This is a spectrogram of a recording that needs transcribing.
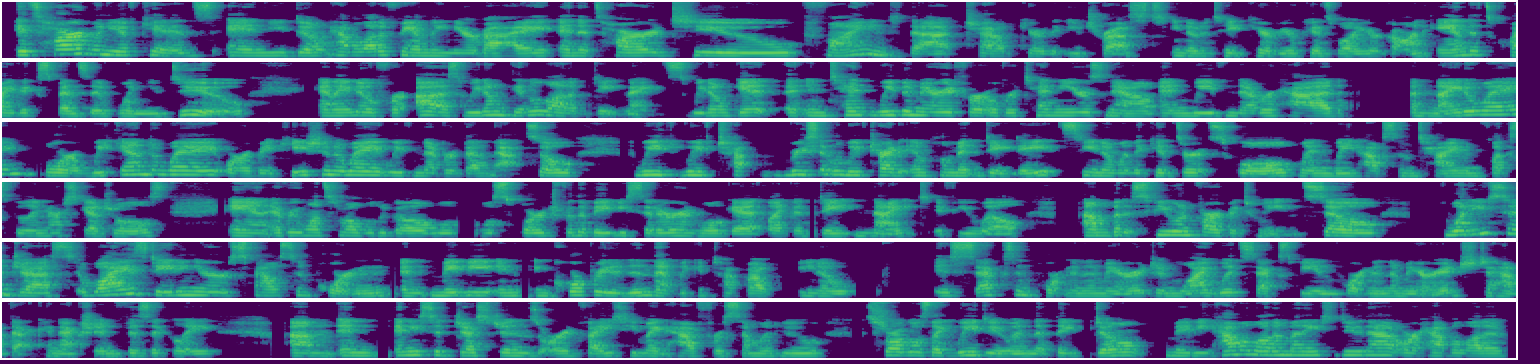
It's hard when you have kids and you don't have a lot of family nearby, and it's hard to find that childcare that you trust, you know, to take care of your kids while you're gone, and it's quite expensive when you do. And I know for us, we don't get a lot of date nights. We don't get intent. We've been married for over 10 years now, and we've never had a night away or a weekend away or a vacation away. We've never done that. So we we've recently we've tried to implement day dates. You know, when the kids are at school, when we have some time and flexibility in our schedules, and every once in a while we'll go. We'll, we'll splurge for the babysitter and we'll get like a date night, if you will. Um, but it's few and far between. So what do you suggest why is dating your spouse important and maybe in, incorporated in that we can talk about you know is sex important in a marriage and why would sex be important in a marriage to have that connection physically? Um, and any suggestions or advice you might have for someone who struggles like we do and that they don't maybe have a lot of money to do that or have a lot of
